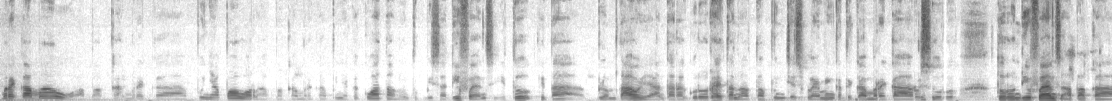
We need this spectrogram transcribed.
mereka mau? Apakah mereka punya power? Apakah mereka punya kekuatan untuk bisa defense? Itu kita belum tahu ya antara Guru Retten ataupun Chess Fleming ketika mereka harus suruh turun defense. Apakah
